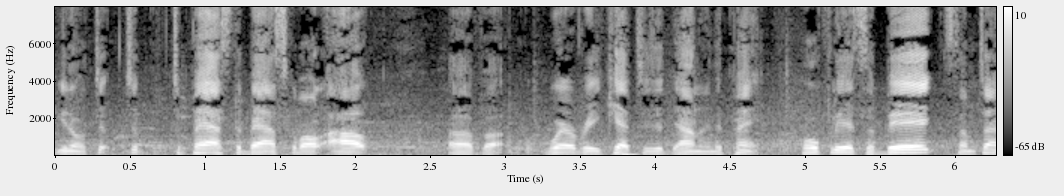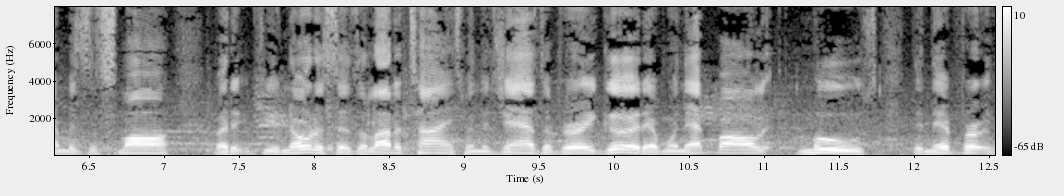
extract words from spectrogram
you know, to, to, to pass the basketball out of uh, wherever he catches it down in the paint. Hopefully, it's a big. Sometimes it's a small. But if you notice, there's a lot of times when the Jazz are very good, and when that ball moves, then they're very,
